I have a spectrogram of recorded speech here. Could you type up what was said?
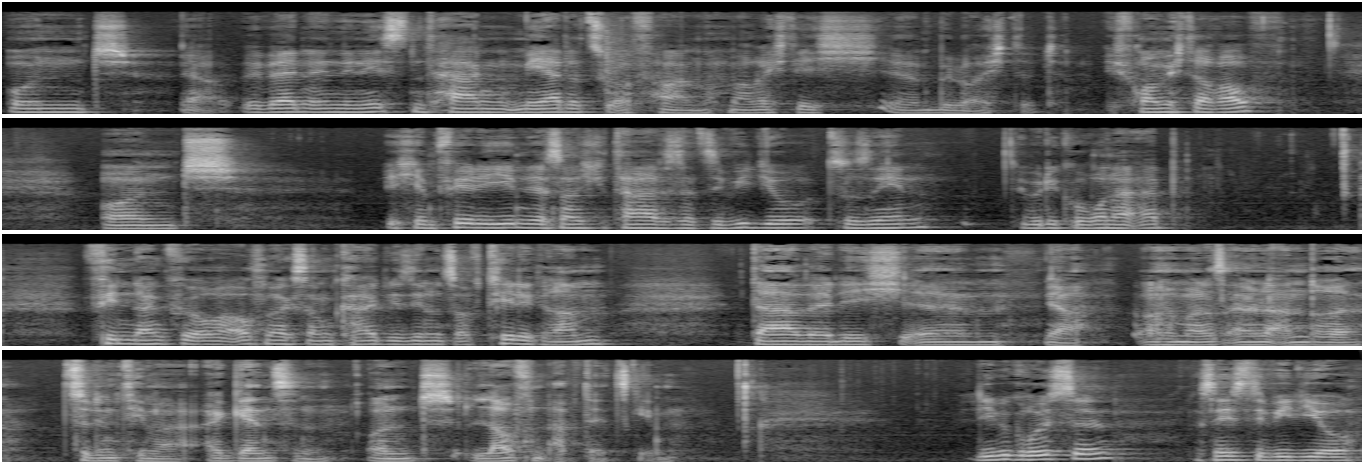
Und ja, wir werden in den nächsten Tagen mehr dazu erfahren, nochmal richtig äh, beleuchtet. Ich freue mich darauf und ich empfehle jedem, der es noch nicht getan hat, das letzte Video zu sehen über die Corona-App. Vielen Dank für eure Aufmerksamkeit. Wir sehen uns auf Telegram. Da werde ich ähm, ja auch nochmal das eine oder andere zu dem Thema ergänzen und laufend Updates geben. Liebe Grüße, das nächste Video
